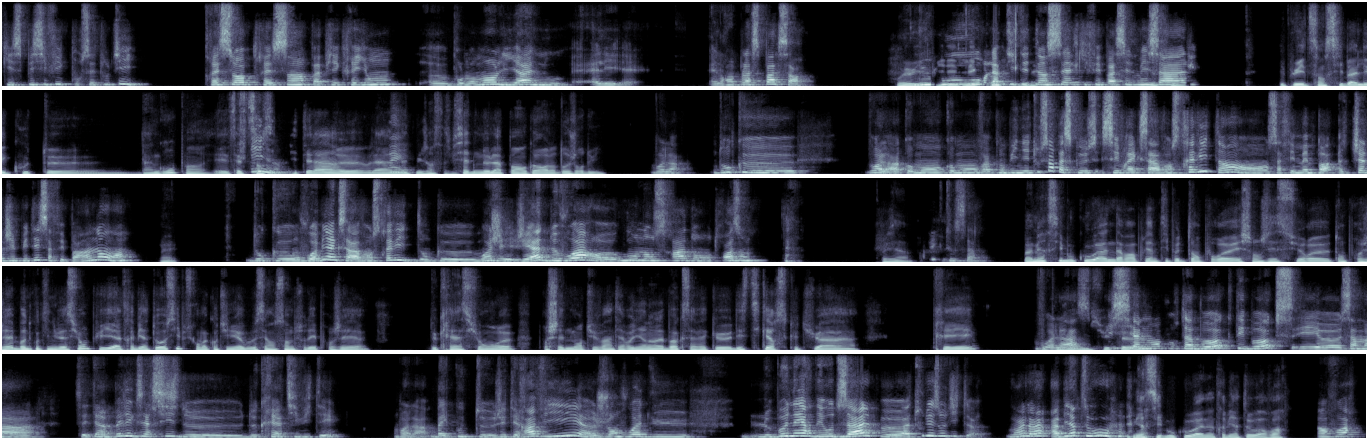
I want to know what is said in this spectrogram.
qui est spécifique pour cet outil. Très sobre, très simple, papier crayon. pour le moment, l'IA, elle nous, elle est, elle remplace pas ça. l'humour, la petite étincelle qui fait passer le message. Et puis être sensible à l'écoute euh, d'un groupe. Hein. Et cette sensibilité-là, euh, l'intelligence artificielle ne l'a pas encore d'aujourd'hui. Voilà. Donc, euh, voilà, comment, comment on va combiner tout ça? Parce que c'est vrai que ça avance très vite. Hein, ça fait même pas. GPT, ça fait pas un an. Hein. Donc, on voit bien que ça avance très vite. Donc, moi, j'ai hâte de voir où on en sera dans trois ans. Bien. Avec tout ça. Bah, merci beaucoup, Anne, d'avoir pris un petit peu de temps pour échanger sur ton projet. Bonne continuation. Puis à très bientôt aussi, puisqu'on va continuer à bosser ensemble sur des projets de création. prochainement, tu vas intervenir dans la box avec des stickers que tu as créés. Voilà, spécialement pour ta box, tes box. Et ça m'a. Ça a été un bel exercice de, de créativité. Voilà. Bah écoute, j'étais ravie. J'envoie du le bon air des Hautes-Alpes à tous les auditeurs. Voilà, à bientôt. Merci beaucoup Anne, à très bientôt, au revoir. Au revoir.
